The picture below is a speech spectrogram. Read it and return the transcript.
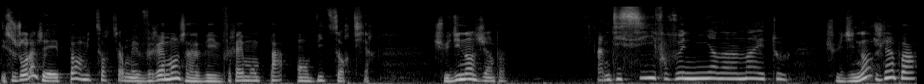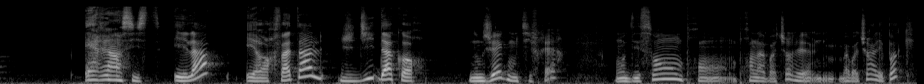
Et ce jour-là, j'avais pas envie de sortir, mais vraiment, j'avais vraiment pas envie de sortir. Je lui dis non, je viens pas. Elle me dit si, il faut venir, nanana et tout. Je lui dis non, je viens pas. Elle réinsiste. Et là, erreur fatale, je dis d'accord. Donc je vais avec mon petit frère, on descend, on prend, on prend la voiture, ma voiture à l'époque.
